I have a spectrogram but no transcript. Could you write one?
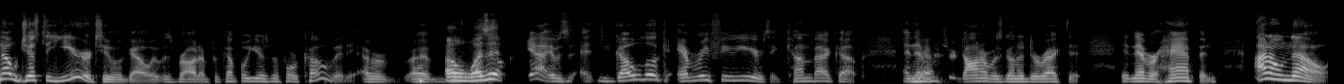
no, just a year or two ago, it was brought up a couple years before COVID. Or uh, Oh, was it? yeah, it was. uh, go look every few years, it come back up, and that Yeah. Richard Donner was going to direct it. It never happened. I don't know.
